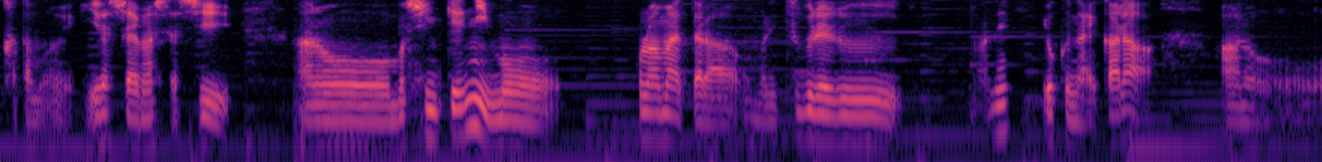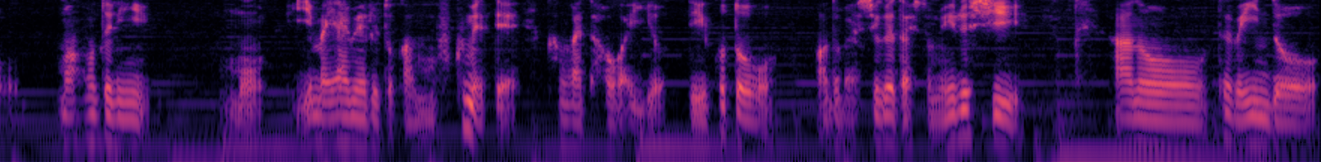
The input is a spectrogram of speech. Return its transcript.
方もいらっしゃいましたし、あのもう真剣にもう、このままやったら、ほんまに潰れるのはね、良くないから、あのまあ、本当にもう今辞めるとかも含めて考えた方がいいよっていうことをアドバイスしてくれた人もいるし、あの、例えばインド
